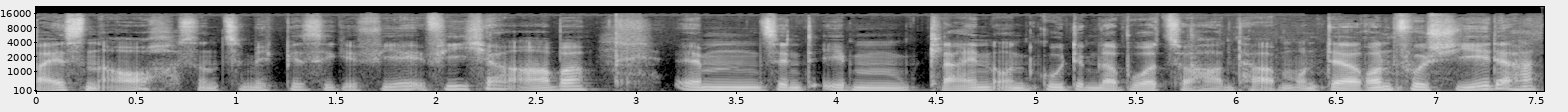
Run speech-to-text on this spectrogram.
beißen auch, sind ziemlich bissige Viecher, aber ähm, sind eben klein und gut im Labor zu handhaben. Und der Ron Fouchier, der hat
